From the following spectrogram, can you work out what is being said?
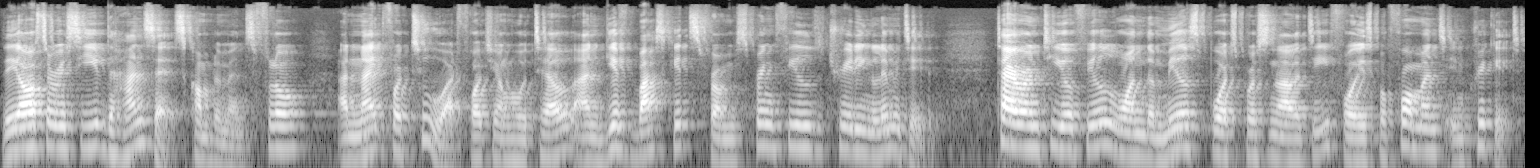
They also received handsets compliments Flow, a night for two at Fort Young Hotel, and gift baskets from Springfield Trading Limited. Tyrone Theophile won the male sports personality for his performance in cricket.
